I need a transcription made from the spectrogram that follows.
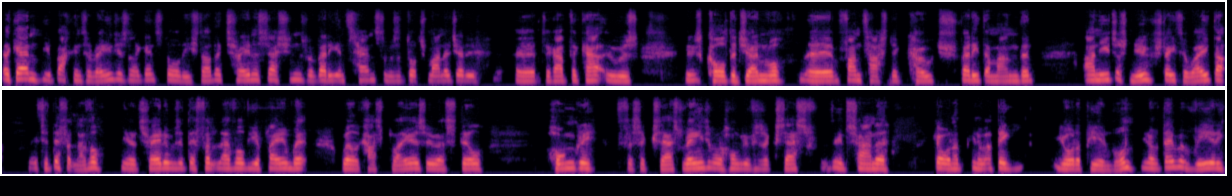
again, you're back into Rangers, and against all these other training sessions were very intense. There was a Dutch manager, uh, the Advocaat, who was who was called the General, uh, fantastic coach, very demanding, and you just knew straight away that it's a different level. You know, training was a different level. You're playing with world class players who are still hungry for success. Rangers were hungry for success in trying to go on a you know a big European run. You know, they were really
